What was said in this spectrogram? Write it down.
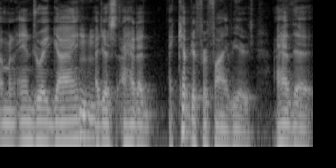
I'm an Android guy. I just. I had a. I kept it for five years. I had the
